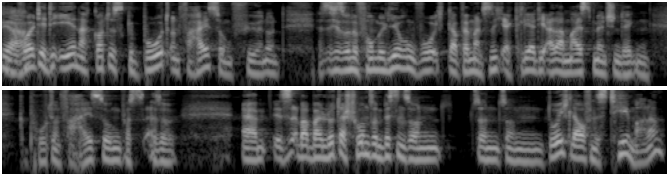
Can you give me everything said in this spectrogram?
Ja. wollt ihr die Ehe nach Gottes Gebot und Verheißung führen. Und das ist ja so eine Formulierung, wo ich glaube, wenn man es nicht erklärt, die allermeisten Menschen denken, Gebot und Verheißung, was, also ähm, es ist aber bei Luther schon so ein bisschen so ein, so ein, so ein durchlaufendes Thema, ne?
